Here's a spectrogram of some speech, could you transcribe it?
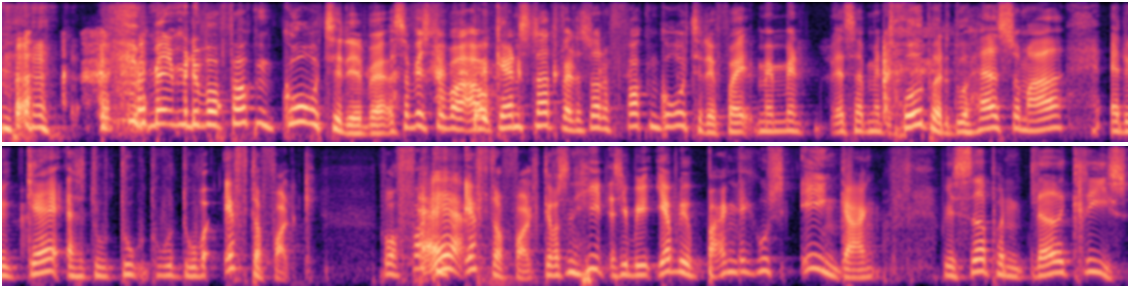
men, men du var fucking god til det. Så hvis du var arrogant snotvalp, så var du fucking god til det. For, men, men altså, man troede på det. Du havde så meget, at du gav, altså, du, du, du, du var efter folk. Du var fucking ja, ja. efter folk. Det var sådan helt, altså, jeg blev, jeg blev bange. Jeg kan huske en gang, vi sad på den glade gris,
